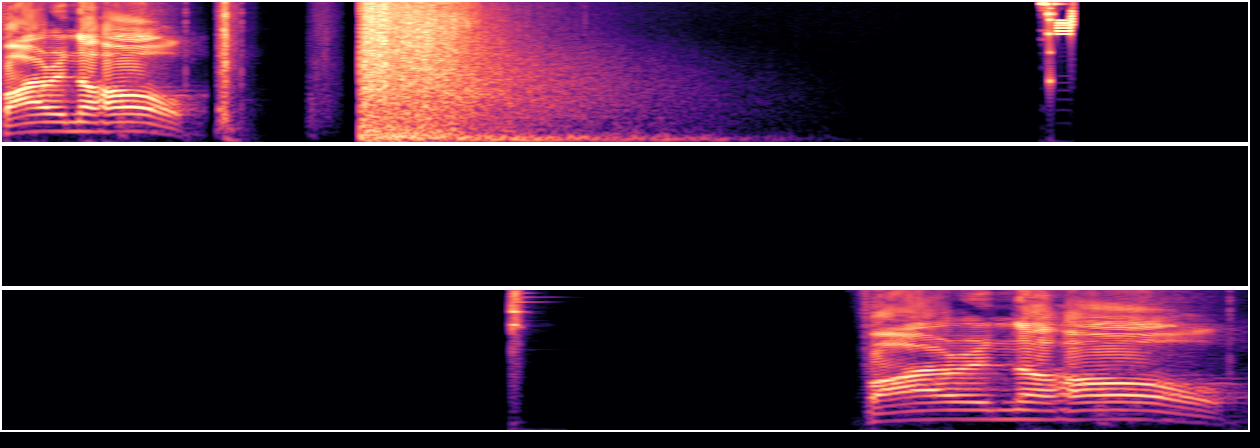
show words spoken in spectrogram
Fire in the hole! Fire in the hole!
